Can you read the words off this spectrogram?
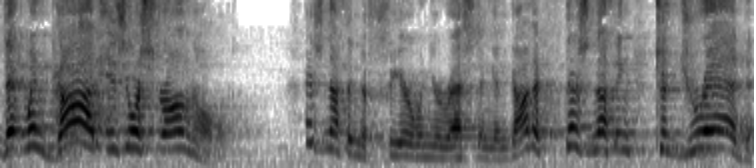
that when God is your stronghold, there's nothing to fear when you're resting in God. There's nothing to dread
